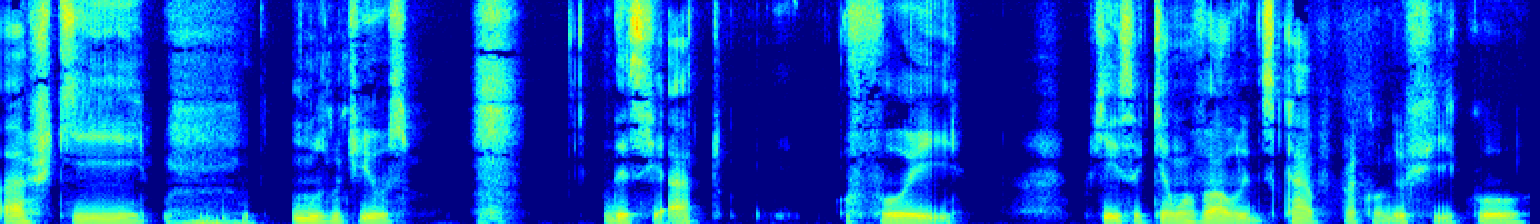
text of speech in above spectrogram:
Acho que um dos motivos desse ato foi porque isso aqui é uma válvula de escape para quando eu fico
